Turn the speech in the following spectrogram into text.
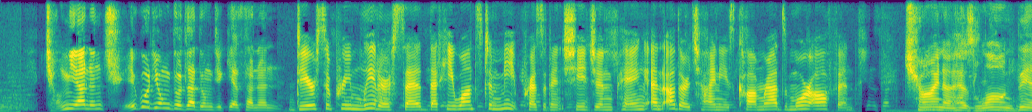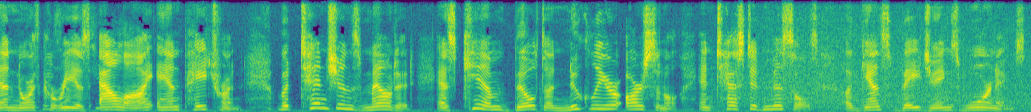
Dear Supreme Leader said that he wants to meet President Xi Jinping and other Chinese comrades more often. China has long been North Korea's ally and patron, but tensions mounted as Kim built a nuclear arsenal and tested missiles against Beijing's warnings.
